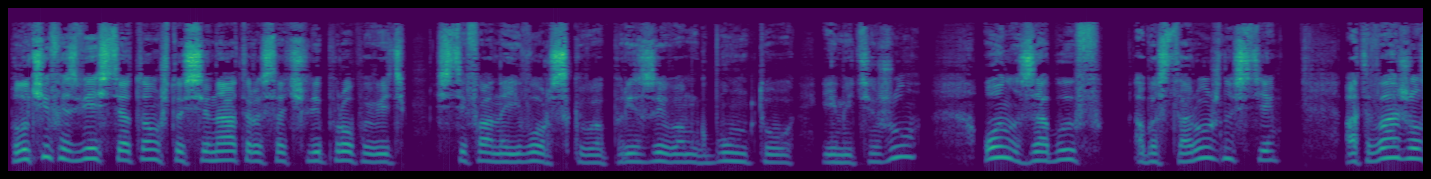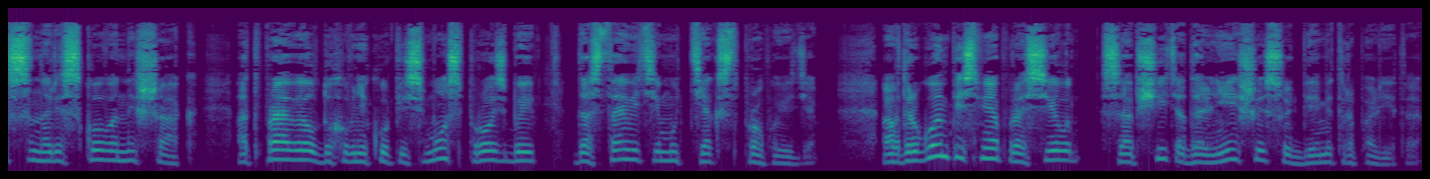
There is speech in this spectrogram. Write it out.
Получив известие о том, что сенаторы сочли проповедь Стефана Еворского призывом к бунту и мятежу, он, забыв об осторожности, отважился на рискованный шаг, отправил духовнику письмо с просьбой доставить ему текст проповеди, а в другом письме просил сообщить о дальнейшей судьбе митрополита.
